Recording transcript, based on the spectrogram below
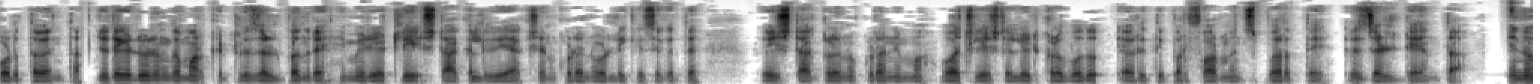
ಕೊಡ್ತವೆ ಅಂತ. ಜೊತೆಗೆ ಡ್ಯೂರಿಂಗ್ ದ ಮಾರ್ಕೆಟ್ ರಿಸಲ್ಟ್ ಬಂದ್ರೆ ಇಮಿಡಿಯೇಟ್ಲಿ ಸ್ಟಾಕ್ ಅಲ್ಲಿ ರಿಯಾಕ್ಷನ್ ಕೂಡ ನೋಡ್ಲಿಕ್ಕೆ ಸಿಗುತ್ತೆ. ಈ ಸ್ಟಾಕ್ಗಳನ್ನು ಕೂಡ ನಿಮ್ಮ ವಾಚ್ ಲಿಸ್ಟ್ ಅಲ್ಲಿ ಇಟ್ಕೊಳ್ಬಹುದು ಯಾವ ರೀತಿ ಪರ್ಫಾರ್ಮೆನ್ಸ್ ಬರುತ್ತೆ ರಿಸಲ್ಟ್ ಡೇ ಅಂತ. ಇನ್ನು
